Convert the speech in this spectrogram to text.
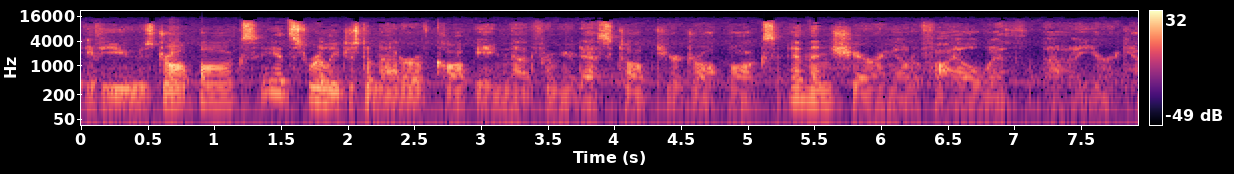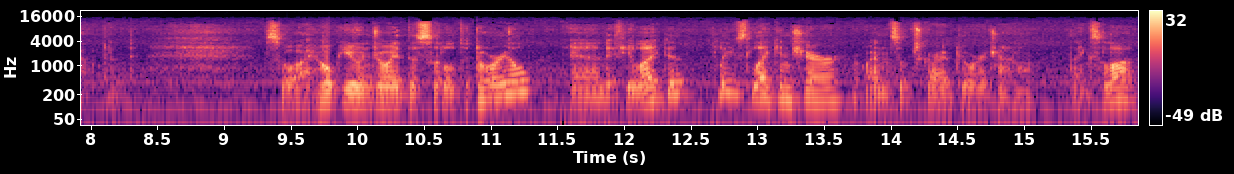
If you use Dropbox, it's really just a matter of copying that from your desktop to your Dropbox and then sharing out a file with uh, your accountant. So I hope you enjoyed this little tutorial, and if you liked it, please like and share and subscribe to our channel. Thanks a lot.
